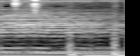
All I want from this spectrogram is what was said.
Mm.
